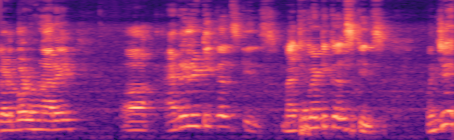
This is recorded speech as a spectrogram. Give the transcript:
गडबड होणार आहे. ॲनालिटिकल स्किल्स मॅथमॅटिकल स्किल्स म्हणजे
